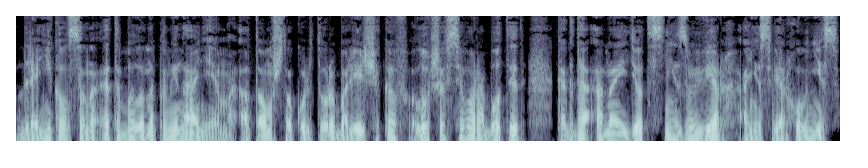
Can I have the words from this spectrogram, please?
Для Николсона это было напоминанием о том, что культура болельщиков лучше всего работает, когда она идет снизу вверх, а не сверху вниз.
